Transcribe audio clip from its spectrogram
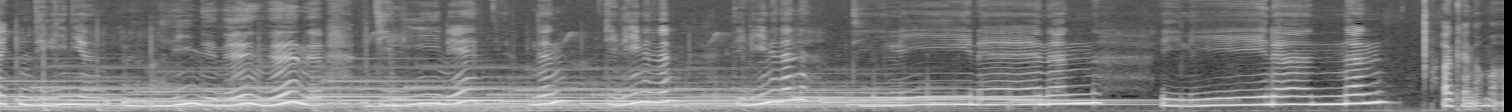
trinken die Linien, Linien, die Linien, die Linien, die Linien, die Linien, die Linien. Okay, nochmal.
